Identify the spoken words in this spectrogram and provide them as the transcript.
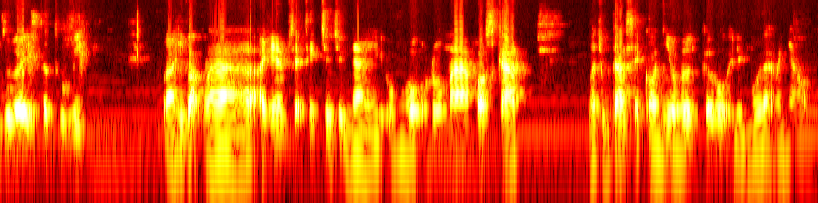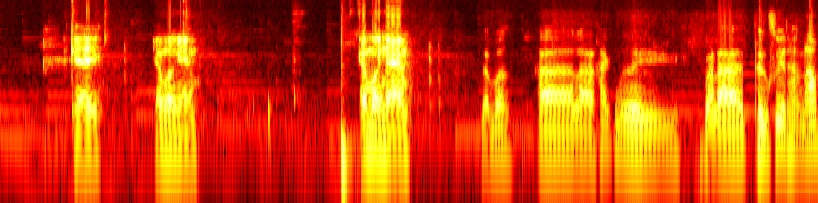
dưới rất thú vị và hy vọng là anh em sẽ thích chương trình này ủng hộ Roma Postcard. Và chúng ta sẽ có nhiều hơn cơ hội để ngồi lại với nhau. Ok. Cảm ơn em. Cảm ơn Nam. Dạ vâng. À, là khách mời gọi là thường xuyên hàng năm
